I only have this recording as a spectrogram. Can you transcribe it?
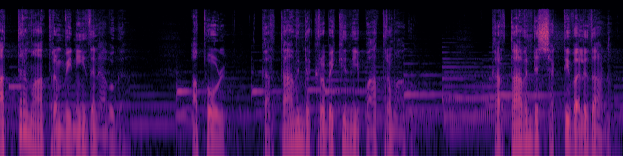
അത്രമാത്രം വിനീതനാവുക. അപ്പോൾ കർത്താവിന്റെ കൃപയ്ക്ക് നീ പാത്രമാകും. കർത്താവിന്റെ ശക്തി വലുതാണ്.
